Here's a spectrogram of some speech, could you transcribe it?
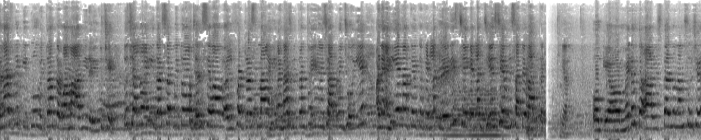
અનાજની કીટનું વિતરણ કરવામાં આવી રહ્યું છે. તો ચાલો અહીં દર્શક મિત્રો, જનસેવા વેલફેર ટ્રસ્ટના અહીં અનાજ વિતરણ થઈ રહ્યું છે. આપણે જોઈએ અને અહીંયાના કંઈક કેટલાક લેડીઝ છે, કેટલાક જેન્ટ્સ છે એમની સાથે વાત કરીએ. ઓકે મેડમ તો આ વિસ્તારનું નામ શું છે?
